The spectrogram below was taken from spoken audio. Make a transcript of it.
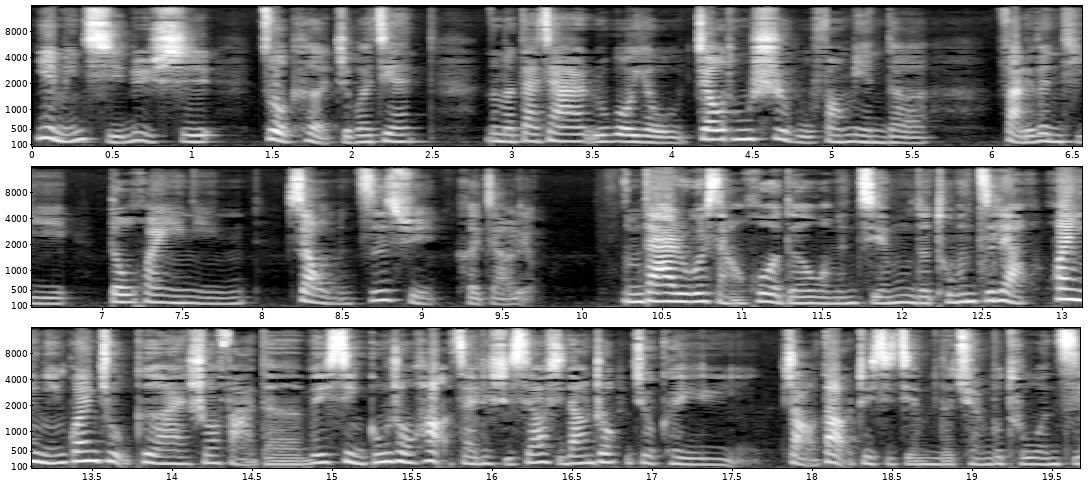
叶明奇律师做客直播间。那么，大家如果有交通事故方面的法律问题，都欢迎您向我们咨询和交流。那么，大家如果想获得我们节目的图文资料，欢迎您关注“个案说法”的微信公众号，在历史消息当中就可以找到这期节目的全部图文资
